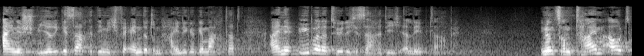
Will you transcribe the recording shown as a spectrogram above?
Eine schwierige Sache, die mich verändert und heiliger gemacht hat. Eine übernatürliche Sache, die ich erlebt habe. In unserem Timeout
